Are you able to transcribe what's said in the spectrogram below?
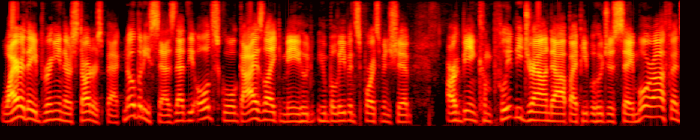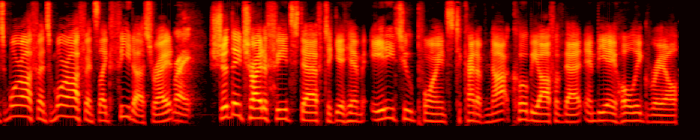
Why are they bringing their starters back? Nobody says that. The old school guys like me who, who believe in sportsmanship are being completely drowned out by people who just say more offense, more offense, more offense, like feed us, right? Right. Should they try to feed Steph to get him 82 points to kind of knock Kobe off of that NBA holy grail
